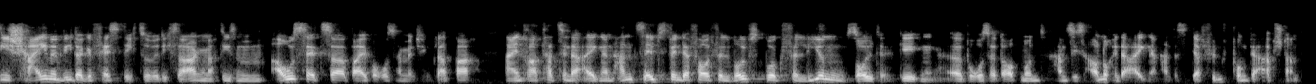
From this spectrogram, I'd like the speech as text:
die scheinen wieder gefestigt, so würde ich sagen, nach diesem Aussetzer bei Borussia Mönchengladbach. Eintracht hat es in der eigenen Hand. Selbst wenn der VfL Wolfsburg verlieren sollte gegen äh, Borussia Dortmund, haben sie es auch noch in der eigenen Hand. Das sind ja fünf Punkte Abstand.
